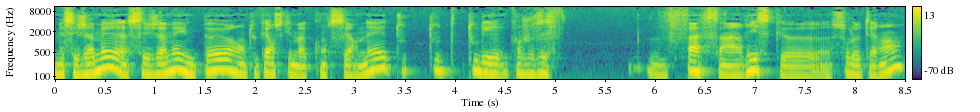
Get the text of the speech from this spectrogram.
mais c'est jamais jamais une peur, en tout cas en ce qui m'a concerné. Les quand je faisais face à un risque euh, sur le terrain,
